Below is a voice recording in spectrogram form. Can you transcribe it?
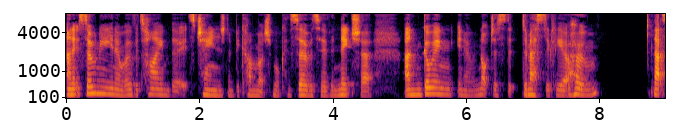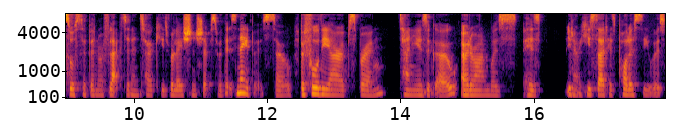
And it's only, you know, over time that it's changed and become much more conservative in nature. And going, you know, not just domestically at home, that's also been reflected in Turkey's relationships with its neighbors. So before the Arab Spring, 10 years ago, Erdogan was his you know, he said his policy was,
